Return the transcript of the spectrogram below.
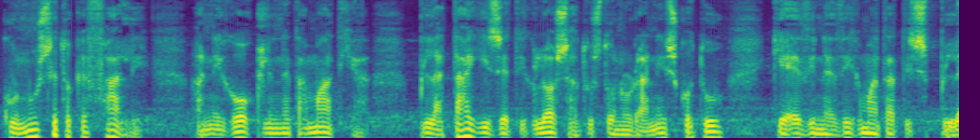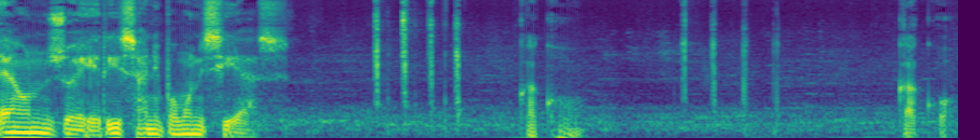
κουνούσε το κεφάλι, ανοιγόκλεινε τα μάτια, πλατάγιζε τη γλώσσα του στον ουρανίσκο του και έδινε δείγματα της πλέον ζωηρής ανυπομονησίας. «Κακό, κακό»,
